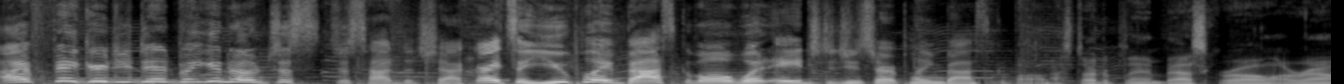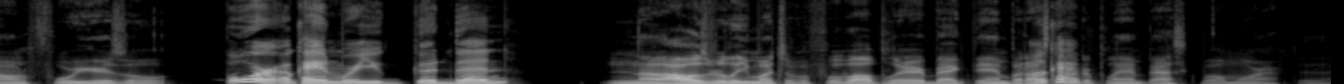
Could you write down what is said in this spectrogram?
I figured you did, but you know, just just had to check. All right, so you play basketball. What age did you start playing basketball? I started playing basketball around four years old. Four. Okay, and were you good then? No, I was really much of a football player back then, but I Okay. started playing basketball more after that.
